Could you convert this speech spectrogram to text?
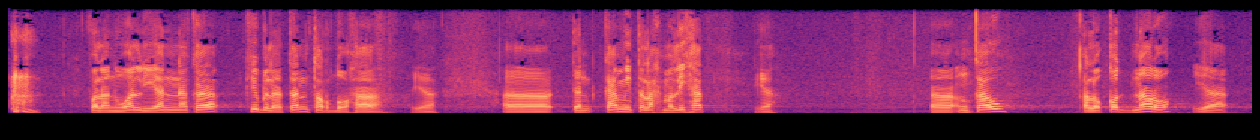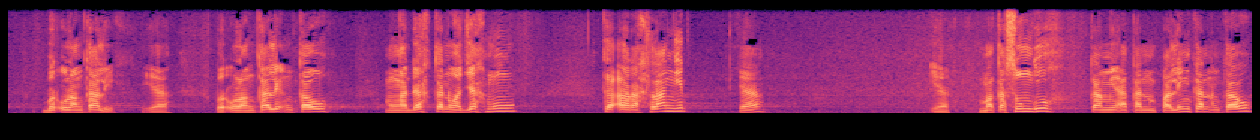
falanuwalliyannaka kiblatan tardoha. Ya. Uh, dan kami telah melihat ya uh, engkau kalau qad naro ya berulang kali ya. Berulang kali engkau mengadahkan wajahmu ke arah langit ya. Ya. Maka sungguh kami akan palingkan engkau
